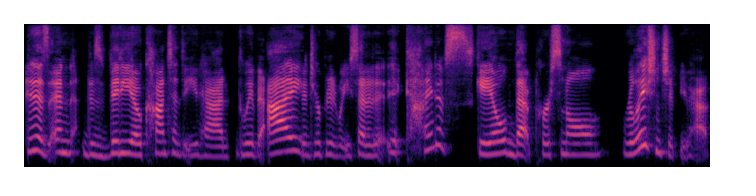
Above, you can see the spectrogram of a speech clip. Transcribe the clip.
It is. And this video content that you had, the way that I interpreted what you said, it, it kind of scaled that personal relationship you have,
